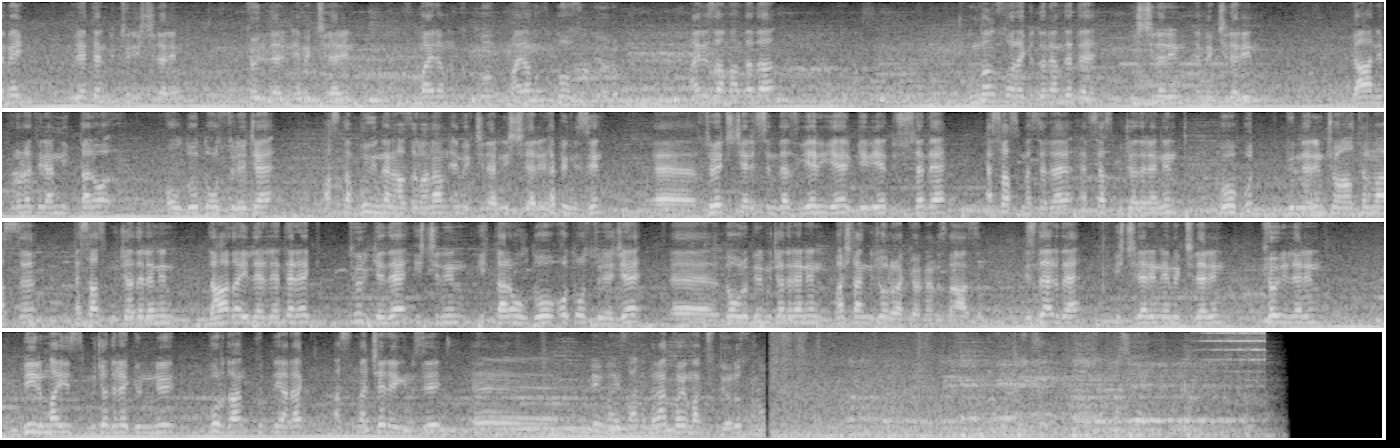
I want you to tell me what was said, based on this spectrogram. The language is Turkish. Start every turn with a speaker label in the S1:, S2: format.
S1: emek üreten bütün işçilerin, köylülerin, emekçilerin bayramın kutlu, bayramı kutlu olsun diyorum. Aynı zamanda da bundan sonraki dönemde de işçilerin, emekçilerin yani proletaryanın iktidarı olduğu o sürece aslında bugünden hazırlanan emekçilerin, işçilerin hepimizin e, süreç içerisinde yer yer geriye düşse de esas mesele, esas mücadelenin bu bu günlerin çoğaltılması, esas mücadelenin daha da ilerleterek Türkiye'de işçinin iktidar olduğu o, sürece e, doğru bir mücadelenin başlangıcı olarak görmemiz lazım. Bizler de işçilerin, emekçilerin, köylülerin 1 Mayıs mücadele gününü buradan kutlayarak aslında çeleğimizi eee 1 Mayıs anıtına koymak istiyoruz.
